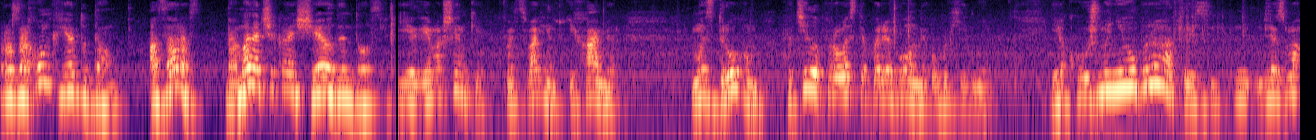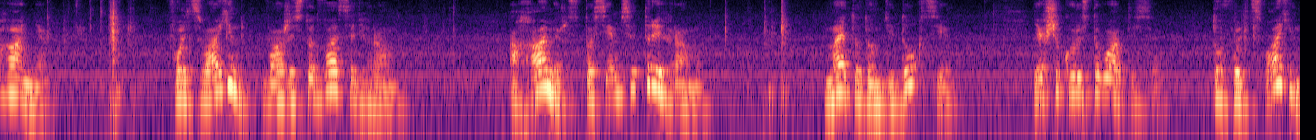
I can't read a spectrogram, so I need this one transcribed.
Розрахунки я додам. А зараз на мене чекає ще один дослід. Є дві машинки Volkswagen і Hammer. Ми з другом хотіли провести перегони у вихідні. Яку ж мені обрати для змагання? Volkswagen важить 120 грам, а Hammer 173 грами. Методом дедукції, якщо користуватися, то Volkswagen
